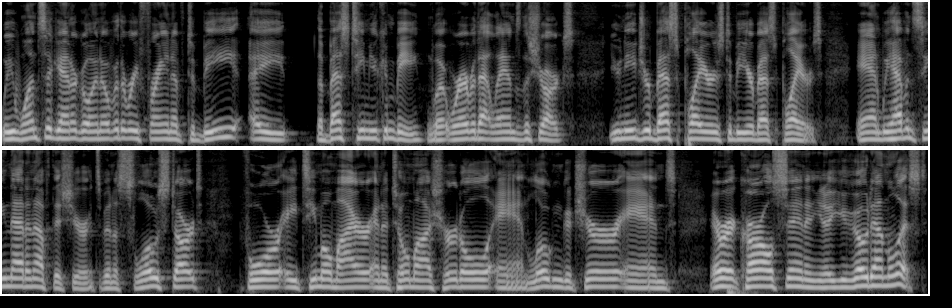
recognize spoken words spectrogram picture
we once again are going over the refrain of to be a the best team you can be, wherever that lands the Sharks, you need your best players to be your best players. And we haven't seen that enough this year. It's been a slow start for a Timo Meier and a Tomas Hertl and Logan Couture and Erik Karlsson. And, you know, you go down the list.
